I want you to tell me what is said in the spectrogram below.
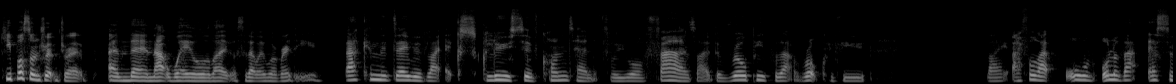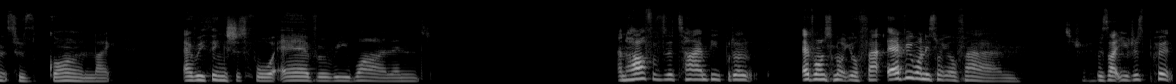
keep us on drip drip, and then that way, or like so that way we're ready. back in the day with like exclusive content for your fans, like the real people that rock with you. Like I feel like all all of that essence has gone. Like everything's just for everyone, and and half of the time people don't. Everyone's not your fan. Everyone is not your fan. That's true. So it's like you just put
